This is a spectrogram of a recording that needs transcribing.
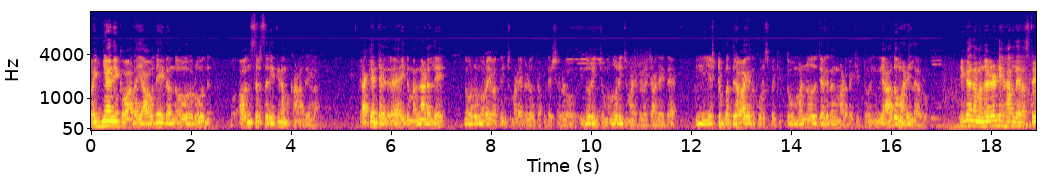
ವೈಜ್ಞಾನಿಕವಾದ ಯಾವುದೇ ಇದನ್ನು ಅವರು ಅನುಸರಿಸಿದ ರೀತಿ ನಮಗೆ ಕಾಣೋದಿಲ್ಲ ಯಾಕೆ ಅಂತ ಹೇಳಿದ್ರೆ, ಇದು ಮಲೆನಾಡಲ್ಲಿ ನೂರು, ನೂರೈವತ್ತು ಇಂಚು ಮಳೆ ಬೀಳುವಂಥ ಪ್ರದೇಶಗಳು, ಇನ್ನೂರು ಇಂಚು, ಮುನ್ನೂರು ಇಂಚು ಮಳೆ ಬೀಳೋ ಜಾಗ ಇದೆ. ಇಲ್ಲಿ ಎಷ್ಟು ಭದ್ರವಾಗಿ ಅದನ್ನು ಕೂರಿಸ್ಬೇಕಿತ್ತು, ಮಣ್ಣು ಜರುಗದಂಗೆ ಮಾಡಬೇಕಿತ್ತು, ಇವು ಯಾವುದೂ ಮಾಡಿಲ್ಲ ಅವರು. ಈಗ ನಮ್ಮ ನಡಹಳ್ಳಿ ಹಾರ್ಲೆ ರಸ್ತೆ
